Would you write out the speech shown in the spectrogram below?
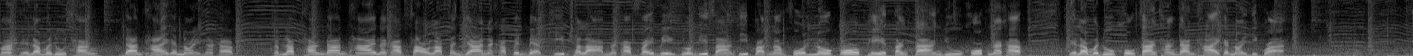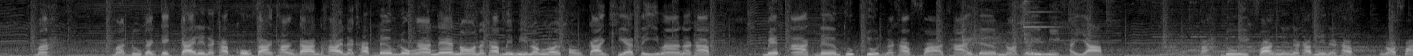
มาเดี๋ยวเรามาดูทางด้านท้ายกันหน่อยนะครับ สำหรับทางด้านท้ายนะครับเสารับสัญญาณนะครับเป็นแบบคีบฉลามนะครับไฟเบรกดวงที่ 3 ที่ปัดน้ำฝนโลโก้เพจต่างๆ อยู่ครบนะครับ เดี๋ยวเรามาดูโครงสร้างทางด้านท้ายกันหน่อยดีกว่ามามาดูกันใกล้ๆเลยนะครับ โครงสร้างทางด้านท้ายนะครับ เดิมโรงงานแน่นอนนะครับ ไม่มีร่องรอยของการเคลียร์สีมานะครับ เม็ดอาร์คเดิมทุกจุดนะครับ ฝาท้ายเดิมน็อตไม่มีขยับ ไปดูอีกฝั่งหนึ่งนะครับนี่นะครับน็อตฝา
